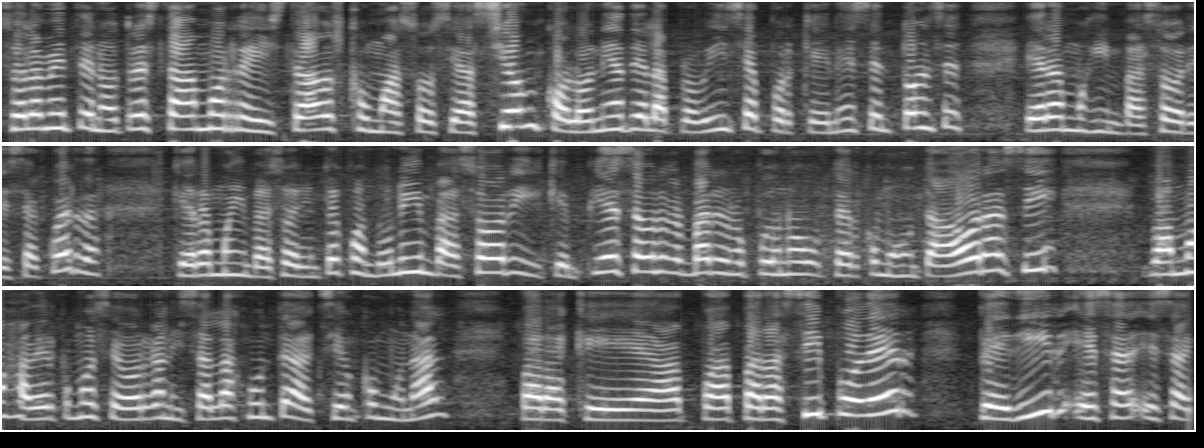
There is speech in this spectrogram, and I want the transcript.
Solamente nosotros estábamos registrados como asociación colonias de la provincia porque en ese entonces éramos invasores, ¿se acuerda? Que éramos invasores. Entonces cuando uno es invasor y que empieza el barrio no puede uno votar como junta. Ahora sí, vamos a ver cómo se va a organizar la Junta de Acción Comunal para que ah, para así poder pedir esa, esa,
